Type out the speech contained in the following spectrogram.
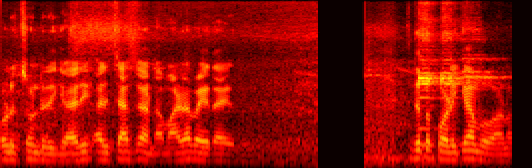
പൊളിച്ചുകൊണ്ടിരിക്കുക അരി അരിച്ചാക്ക കണ്ട മഴ പെയ്തായിരുന്നു. ഇതിപ്പോൾ പൊളിക്കാൻ പോവാണ്.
